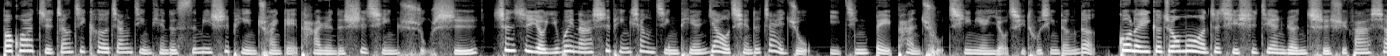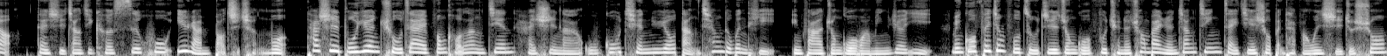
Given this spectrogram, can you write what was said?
包括指张继科将景甜的私密视频传给他人的事情属实，甚至有一位拿视频向景甜要钱的债主已经被判处七年有期徒刑等等。过了一个周末，这起事件仍持续发酵。但是张继科似乎依然保持沉默，他是不愿处在风口浪尖，还是拿无辜前女友挡枪的问题，引发中国网民热议。美国非政府组织中国父权的创办人张晶在接受本台访问时就说：“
